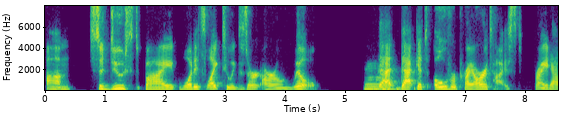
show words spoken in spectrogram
um, seduced by what it's like to exert our own will mm. that that gets over prioritized right yeah.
